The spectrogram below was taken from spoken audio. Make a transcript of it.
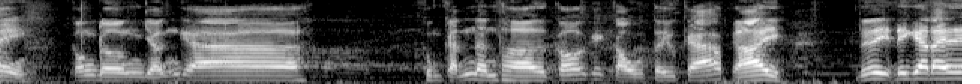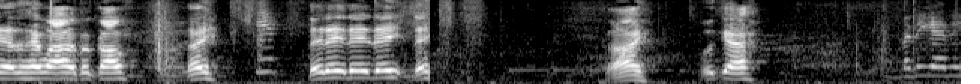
đây con đường dẫn ra khung cảnh nên thơ có cái cầu tiêu cá rồi đi đi ra đây theo ba tụi con. Đi đi đi đi đi đi. Rồi bước ra. Ba đi ra đi.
